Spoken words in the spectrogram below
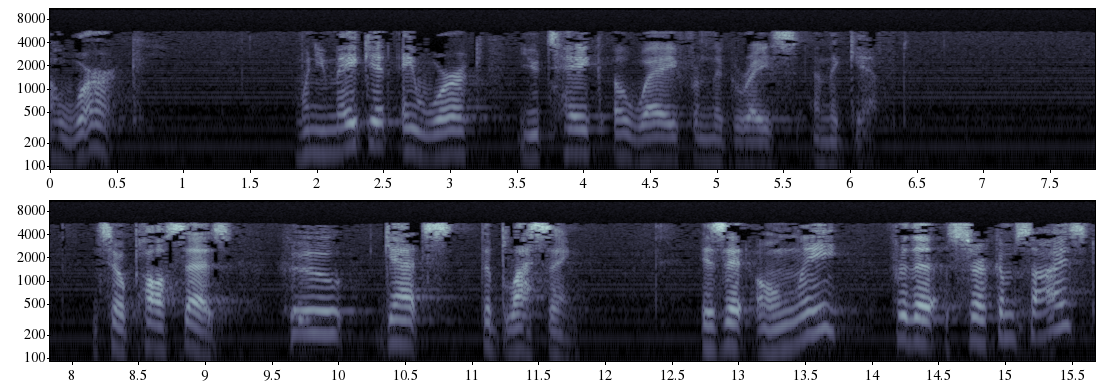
A work. When you make it a work, you take away from the grace and the gift. And so Paul says, Who gets the blessing? Is it only for the circumcised,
